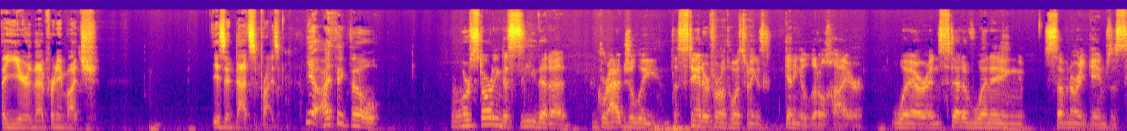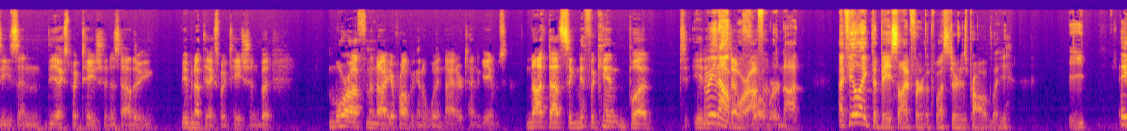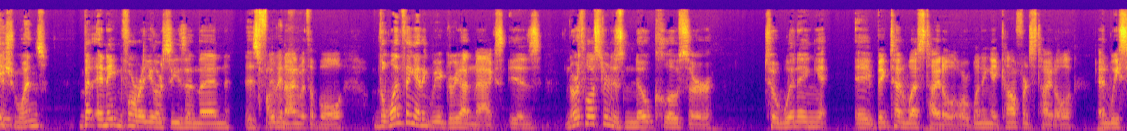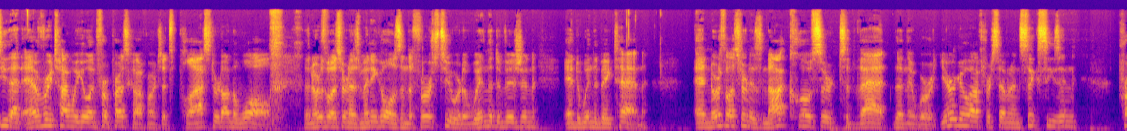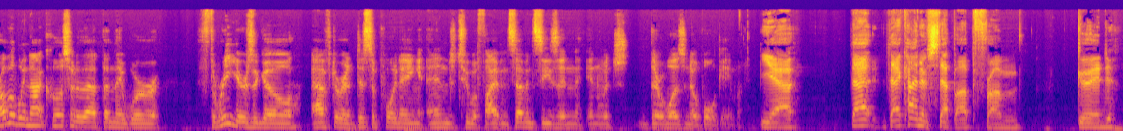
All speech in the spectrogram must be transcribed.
a year that pretty much isn't that surprising. Yeah, I think though we're starting to see that uh, gradually the standard for Northwestern is getting a little higher. Where instead of winning seven or eight games this season, the expectation is now that you, maybe not the expectation, but more often than not, you're probably going to win nine or ten games. Not that significant, but it I is mean, a not step more often forward. than not. I feel like the baseline for Northwestern is probably eight ish Eight. wins. But an eight and four regular season, then Is fine. maybe nine with a bowl. The one thing I think we agree on, Max, is Northwestern is no closer to winning a Big Ten West title or winning a conference title. And we see that every time we go in for a press conference, it's plastered on the wall. The Northwestern has many goals, and the first two are to win the division and to win the Big Ten. And Northwestern is not closer to that than they were a year ago after seven and six season. Probably not closer to that than they were three years ago after a disappointing end to a five and seven season in which there was no bowl game. Yeah, that that kind of step up from good,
